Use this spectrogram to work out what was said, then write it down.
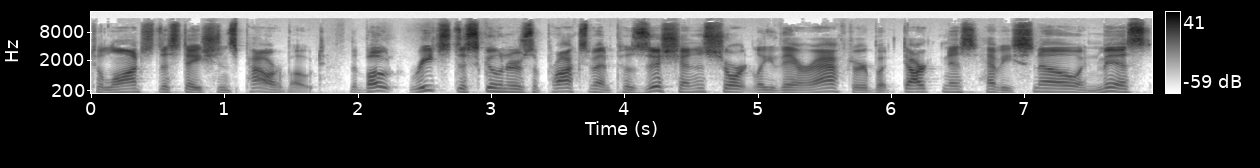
to launch the station's powerboat. The boat reached the schooner's approximate position shortly thereafter, but darkness, heavy snow, and mist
